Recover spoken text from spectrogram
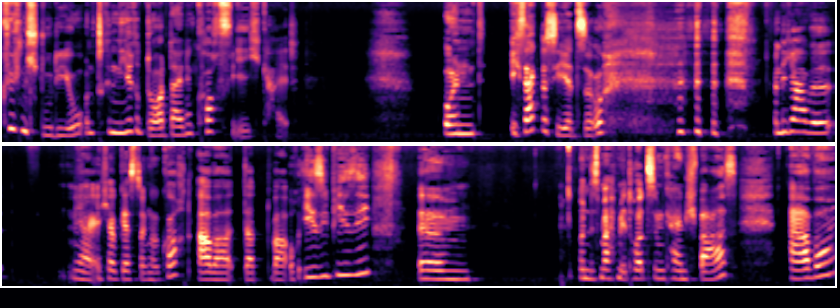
Küchenstudio und trainiere dort deine Kochfähigkeit. Und ich sage das hier jetzt so. und ich habe, ja, ich habe gestern gekocht, aber das war auch easy peasy. Ähm, und es macht mir trotzdem keinen Spaß. Aber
